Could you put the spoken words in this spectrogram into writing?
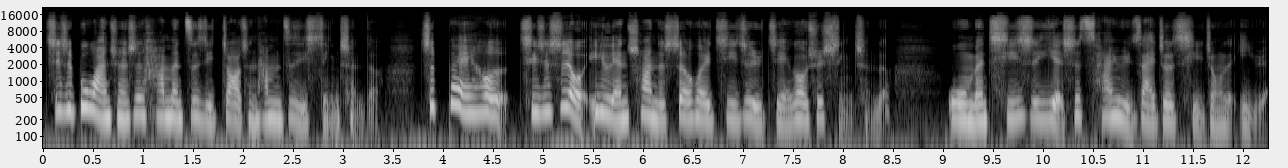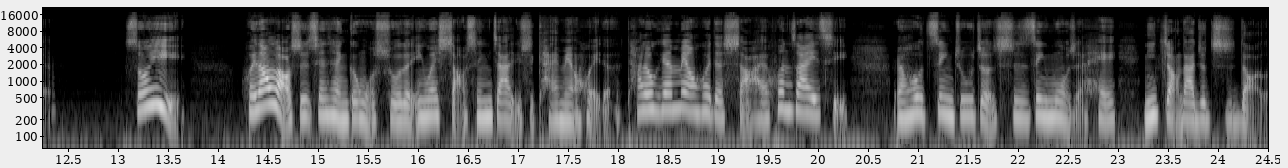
其实不完全是他们自己造成、他们自己形成的，这背后其实是有一连串的社会机制与结构去形成的。我们其实也是参与在这其中的一员，所以。回到老师先前跟我说的，因为小新家里是开庙会的，他都跟庙会的小孩混在一起，然后近朱者赤，近墨者黑。你长大就知道了。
